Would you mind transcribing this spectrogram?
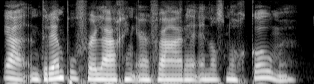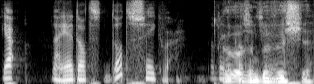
ja, een drempelverlaging ervaren en alsnog komen. Nou ja, dat, dat is zeker waar. Dat ben Het was een bewustje.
